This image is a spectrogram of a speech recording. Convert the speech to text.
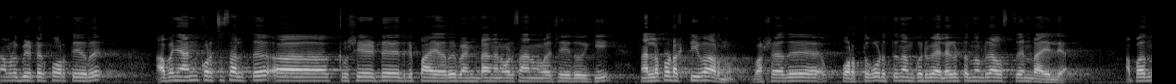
നമ്മൾ ബി ടെക് ഫോർത്ത് ഇയർ അപ്പോൾ ഞാൻ കുറച്ച് സ്ഥലത്ത് കൃഷിയായിട്ട് ഇതിൽ പയർ വെണ്ട അങ്ങനെ കുറച്ച് സാധനങ്ങളൊക്കെ ചെയ്ത് നോക്കി. നല്ല പ്രൊഡക്റ്റീവായിരുന്നു പക്ഷേ അത് പുറത്ത് കൊടുത്ത് നമുക്കൊരു വില കിട്ടുന്നൊരവസ്ഥ ഉണ്ടായില്ല. അപ്പോൾ അത്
